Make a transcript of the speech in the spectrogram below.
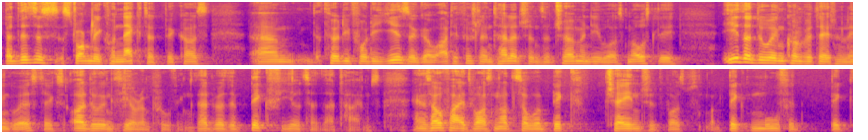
But this is strongly connected because um, 30, 40 years ago, artificial intelligence in Germany was mostly either doing computational linguistics or doing theorem proving. That were the big fields at that time. And so far it was not so a big change, it was a big move, a big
